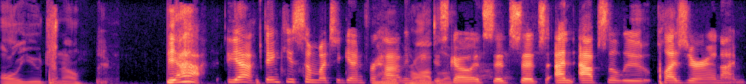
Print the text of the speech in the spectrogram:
All you, Jennelle. Yeah, yeah. Thank you so much again for No having problem. me, Disco. It's it's it's an absolute pleasure, and I'm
